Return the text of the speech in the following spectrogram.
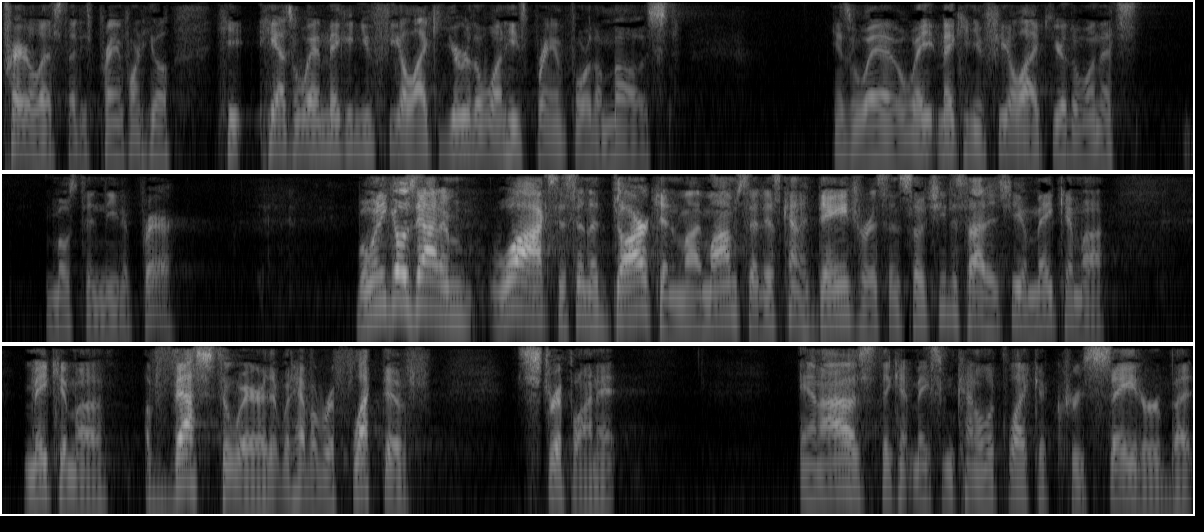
prayer list that he's praying for, and he'll he he has a way of making you feel like you're the one he's praying for the most. He has a way of making you feel like you're the one that's most in need of prayer. But when he goes out and walks, it's in the dark, and my mom said it's kind of dangerous, and so she decided she would make him a make him a, a vest to wear that would have a reflective strip on it. And I was thinking it makes him kind of look like a crusader, but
